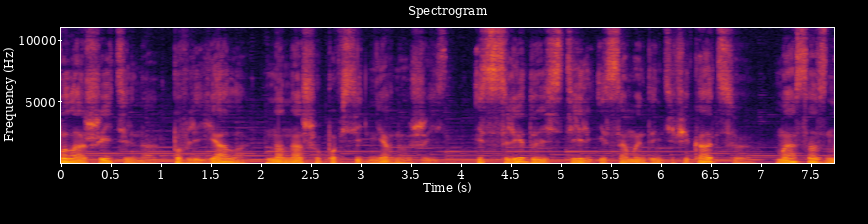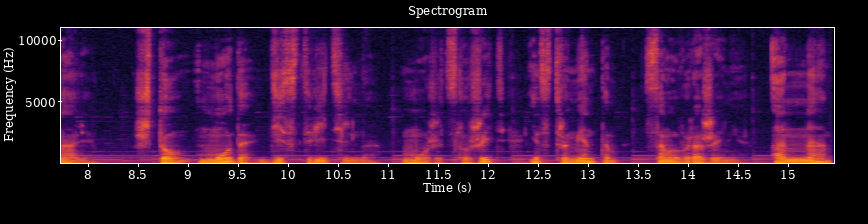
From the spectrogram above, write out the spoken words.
положительно повлияло на нашу повседневную жизнь. Исследуя стиль и самоидентификацию, мы осознали, что мода действительно может служить инструментом самовыражения. Она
